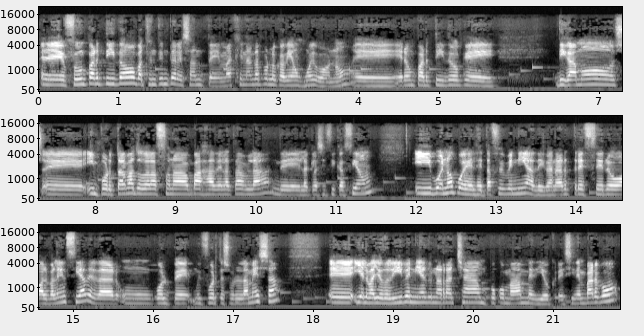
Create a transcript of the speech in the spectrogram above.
Eh, fue un partido bastante interesante, más que nada por lo que había un juego, ¿no? Eh, era un partido que, digamos, eh, importaba toda la zona baja de la tabla de la clasificación. Y bueno, pues el Getafe venía de ganar 3-0 al Valencia, de dar un golpe muy fuerte sobre la mesa. Y el Valladolid venía de una racha un poco más mediocre. Sin embargo,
